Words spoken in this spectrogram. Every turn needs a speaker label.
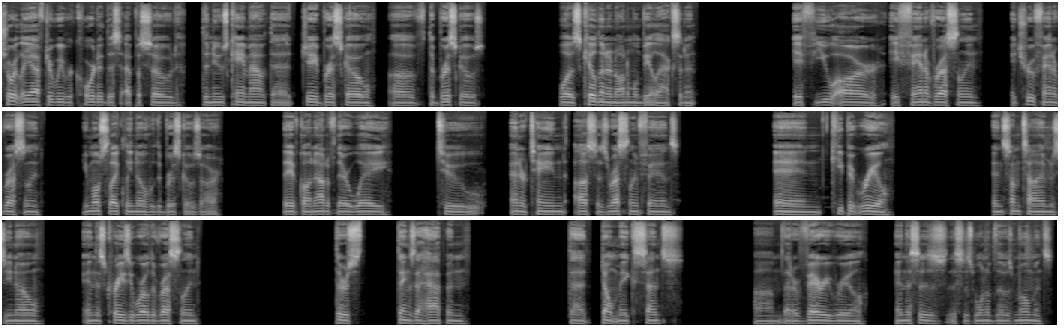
Speaker 1: Shortly after we recorded this episode, the news came out that Jay Briscoe of the Briscoes was killed in an automobile accident. If you are a fan of wrestling, a true fan of wrestling, you most likely know who the Briscoes are. They have gone out of their way to entertain us as wrestling fans and keep it real. And sometimes, you know, in this crazy world of wrestling, there's things that happen that don't make sense, um, that are very real, and this is this is one of those moments.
